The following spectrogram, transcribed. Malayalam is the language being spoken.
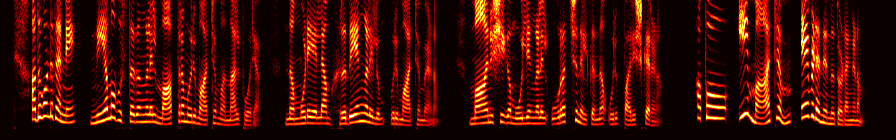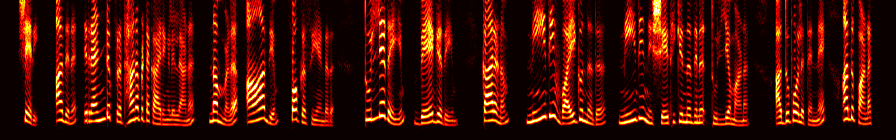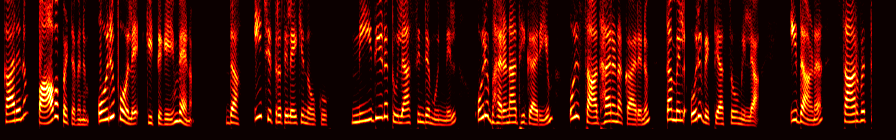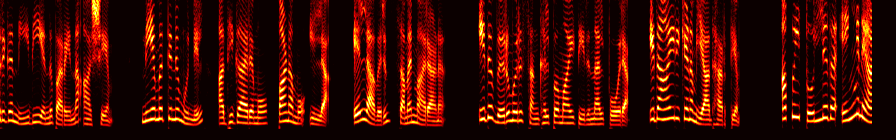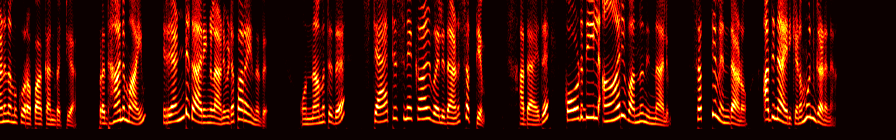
അതുകൊണ്ട് തന്നെ നിയമപുസ്തകങ്ങളിൽ മാത്രം ഒരു മാറ്റം വന്നാൽ പോരാ. നമ്മുടെയെല്ലാം ഹൃദയങ്ങളിലും ഒരു മാറ്റം വേണം. മാനുഷിക മൂല്യങ്ങളിൽ ഉറച്ചു നിൽക്കുന്ന ഒരു പരിഷ്കരണം. അപ്പോ ഈ മാറ്റം എവിടെ നിന്ന് തുടങ്ങണം? ശരി അതിന് രണ്ട് പ്രധാനപ്പെട്ട കാര്യങ്ങളിലാണ് നമ്മൾ ആദ്യം ഫോക്കസ് ചെയ്യേണ്ടത്. തുല്യതയും വേഗതയും. കാരണം നീതി വൈകുന്നത് നീതി നിഷേധിക്കുന്നതിന് തുല്യമാണ്. അതുപോലെ തന്നെ അത് പണക്കാരനും പാവപ്പെട്ടവനും ഒരുപോലെ കിട്ടുകയും വേണം. ദാ ഈ ചിത്രത്തിലേക്ക് നോക്കൂ. നീതിയുടെ തുലാസിന്റെ മുന്നിൽ ഒരു ഭരണാധികാരിയും ഒരു സാധാരണക്കാരനും തമ്മിൽ ഒരു വ്യത്യാസവുമില്ല. ഇതാണ് സാർവത്രിക നീതി എന്ന് പറയുന്ന ആശയം. നിയമത്തിനു മുന്നിൽ അധികാരമോ പണമോ ഇല്ല. എല്ലാവരും സമന്മാരാണ്. ഇത് വെറുമൊരു സങ്കല്പമായിട്ടിരുന്നാൽ പോരാ. ഇതായിരിക്കണം യാഥാർത്ഥ്യം. അപ്പൊ ഈ തുല്യത എങ്ങനെയാണ് നമുക്ക് ഉറപ്പാക്കാൻ പറ്റുക? പ്രധാനമായും രണ്ട് കാര്യങ്ങളാണ് ഇവിടെ പറയുന്നത്. ഒന്നാമത്തേത് സ്റ്റാറ്റസിനേക്കാൾ വലുതാണ് സത്യം. അതായത് കോടതിയിൽ ആര് വന്നു നിന്നാലും സത്യം എന്താണോ അതിനായിരിക്കണം മുൻഗണന.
